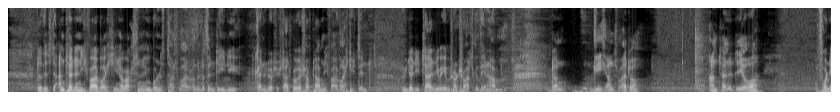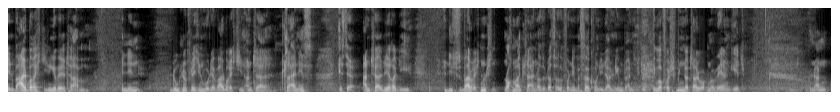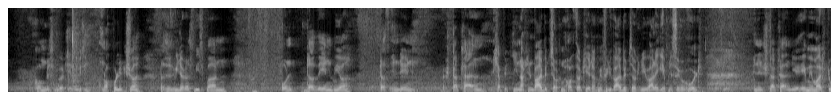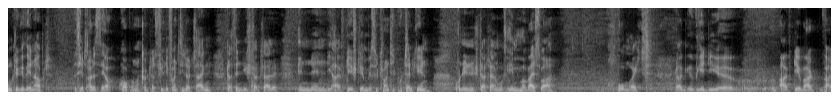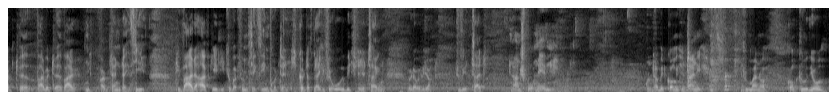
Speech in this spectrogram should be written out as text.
da sitzt der Anteil der nicht wahlberechtigten Erwachsenen im Bundestagswahl. Also das sind die, die keine deutsche Staatsbürgerschaft haben, nicht wahlberechtigt sind. Wieder die Zahl, die wir eben schon schwarz gesehen haben. Dann gehe ich ans weiter. Anteile derer von den Wahlberechtigten gewählt haben. In den dunklen Flächen, wo der Wahlberechtigtenanteil klein ist, ist der Anteil derer, die dieses Wahlrecht nutzen, noch mal kleiner. Also dass also von der Bevölkerung, die da leben, ein immer verschwindender Teil überhaupt nur wählen geht. Und dann kommt es wird jetzt ein bisschen noch politischer. Das ist wieder das Wiesbaden. Und da sehen wir, dass in den Stadtteilen, ich habe die nach den Wahlbezirken aussortiert, habe mir für die Wahlbezirke die Wahlergebnisse geholt. In den Stadtteilen, die ihr eben immer als dunkel gesehen habt, das ist jetzt alles sehr grob und man könnte das viel differenzierter zeigen. Das sind die Stadtteile, in denen die AfD-Stimmen bis zu 20 Prozent gehen. Und in den Stadtteilen, wo es eben immer weiß war, oben rechts, da geht die äh, AfD-Wahl, Wahl, äh, Wahl, äh, Wahl, nicht Wahl, da ist die, die Wahl der AfD liegt so bei 5, 6, 7 Prozent. Ich könnte das gleiche für Ruhrgebietstädte zeigen, würde aber wieder zu viel Zeit in Anspruch nehmen. Und damit komme ich jetzt eigentlich zu meiner Konklusion.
